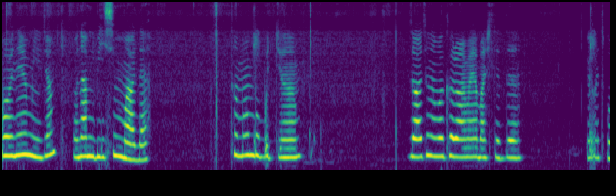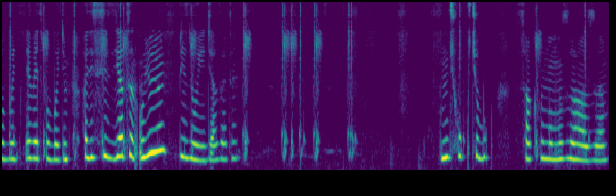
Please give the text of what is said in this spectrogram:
oynayamayacağım. Önemli bir işim vardı. Tamam babacığım. Zaten hava kararmaya başladı. Evet baba, evet babacığım. Hadi siz yatın, uyuyun. Biz de uyuyacağız zaten. Bunu çok çabuk saklamamız lazım.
